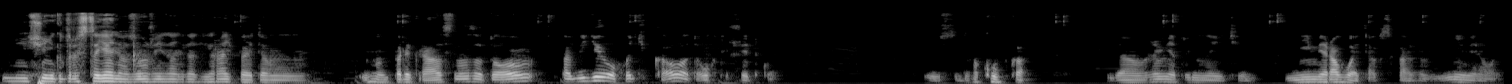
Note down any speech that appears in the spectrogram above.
еще некоторые стояли возможно не знали как играть поэтому ну, прекрасно зато победил хоть кого-то ух ты что такое два кубка да уже мне тут не найти не мировой так скажем не мировой.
